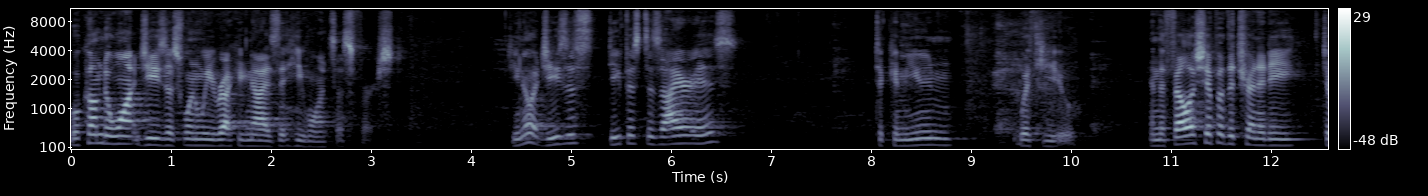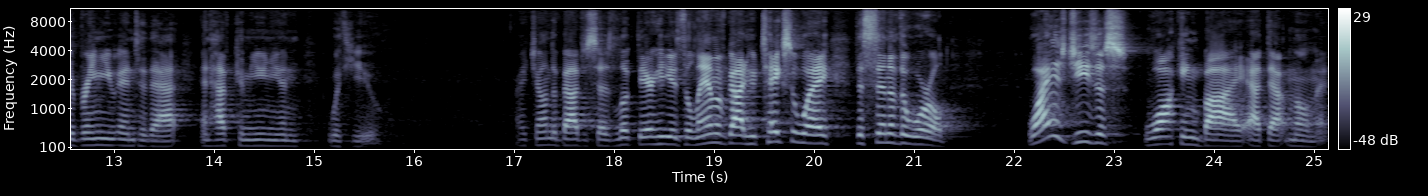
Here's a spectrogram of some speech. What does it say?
We'll come to want Jesus when we recognize that He wants us first. Do you know what Jesus' deepest desire is? To commune with you. And the fellowship of the Trinity to bring you into that and have communion with you. Right? John the Baptist says, Look, there he is, the Lamb of God who takes away the sin of the world. Why is Jesus walking by at that moment?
